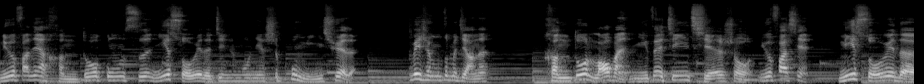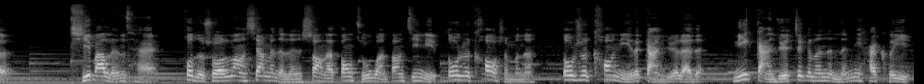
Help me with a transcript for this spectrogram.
你会发现很多公司，你所谓的晋升空间是不明确的。为什么这么讲呢？很多老板你在经营企业的时候，你会发现你所谓的提拔人才，或者说让下面的人上来当主管、当经理，都是靠什么呢？都是靠你的感觉来的。你感觉这个人的能力还可以，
